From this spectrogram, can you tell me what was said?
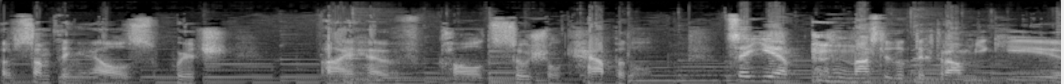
of something else, which I have called social capital. Це є наслідок тих травм, які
